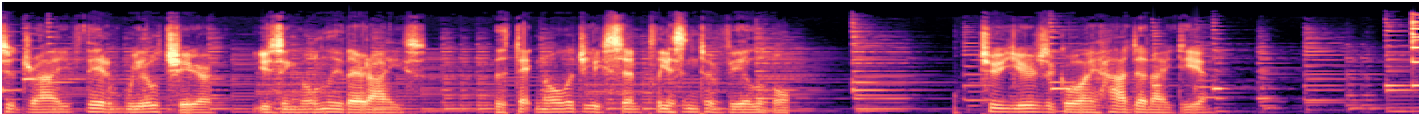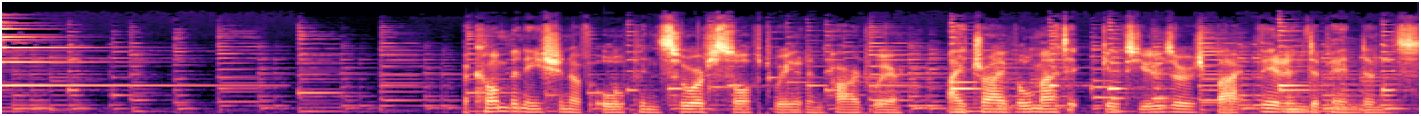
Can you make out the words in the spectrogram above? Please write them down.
to drive their wheelchair using only their eyes. The technology simply isn't available. Two years ago I had an idea. A combination of open source software and hardware, Eyedrivomatic gives users back their independence.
